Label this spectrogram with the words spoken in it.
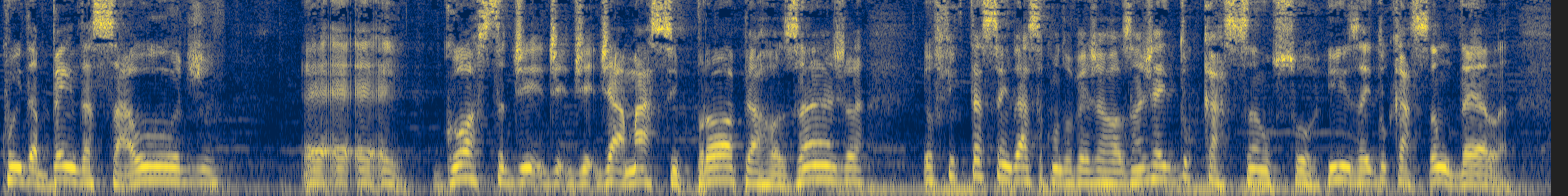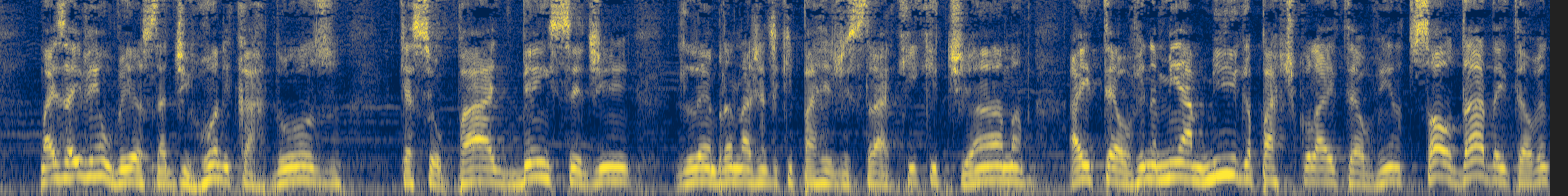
cuida bem da saúde, é, é, é, gosta de, de, de, amar a si própria, a Rosângela. Eu fico até sem graça quando vejo a Rosângela, a educação, o sorriso, a educação dela. Mas aí vem o berço, né, de Rony Cardoso, que é seu pai, bem cedinho lembrando a gente aqui para registrar aqui que te ama. A Itelvina, minha amiga particular Itelvina, soldada Itelvina,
